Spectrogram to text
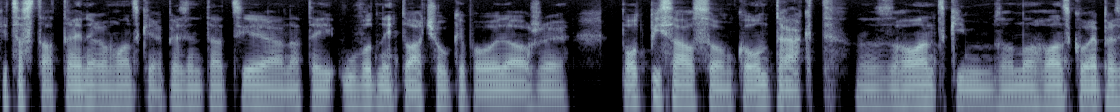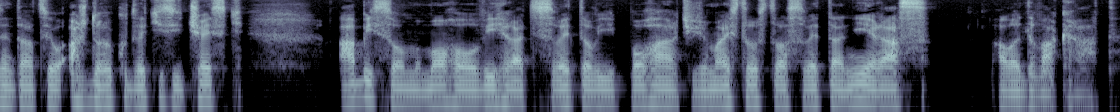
keď sa stal trénerom holandskej reprezentácie a na tej úvodnej tlačovke povedal, že podpísal som kontrakt s, holandským, s holandskou reprezentáciou až do roku 2006 aby som mohol vyhrať svetový pohár, čiže majstrovstva sveta nie raz, ale dvakrát.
